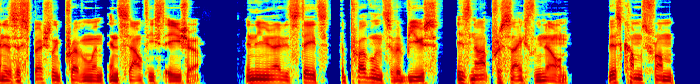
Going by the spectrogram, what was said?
and is especially prevalent in Southeast Asia. In the United States, the prevalence of abuse is not precisely known. This comes from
